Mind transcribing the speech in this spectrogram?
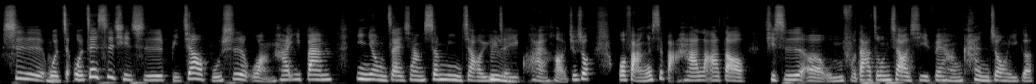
是我这我这次其实比较不是往它一般应用在像生命教育这一块哈，嗯、就是说我反而是把它拉到其实呃，我们辅大宗教系非常看重一个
